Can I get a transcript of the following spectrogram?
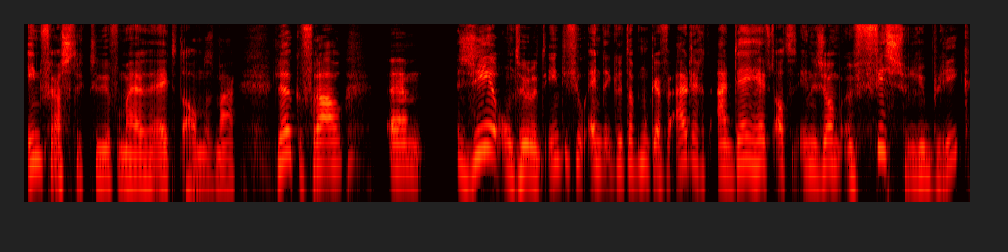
Infrastructuur. Voor mij heet het anders, maar leuke vrouw. Ehm, zeer onthullend interview. En ik, dat moet ik even uitleggen. Het AD heeft altijd in de zomer een visrubriek.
